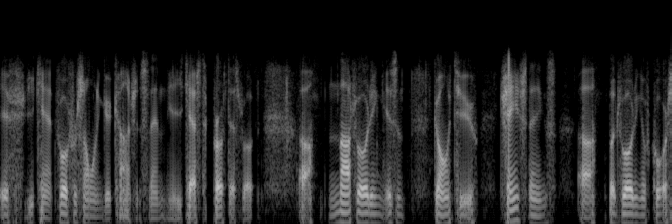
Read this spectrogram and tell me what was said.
if you can't vote for someone in good conscience, then you, cast a protest vote. Uh, not voting isn't going to change things, uh, but voting, of course,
